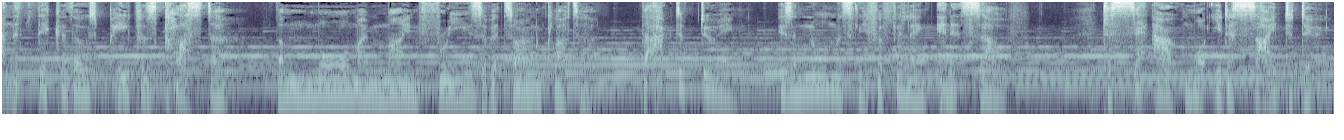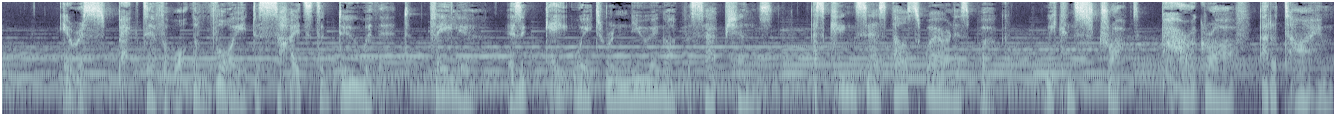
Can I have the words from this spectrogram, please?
and the thicker those papers cluster, the more my mind frees of its own clutter. The act of doing is enormously fulfilling in itself. To set out on what you decide to do, irrespective of what the void decides to do with it. Failure is a gateway to renewing our perceptions. As King says elsewhere in his book, we construct paragraph at a time.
